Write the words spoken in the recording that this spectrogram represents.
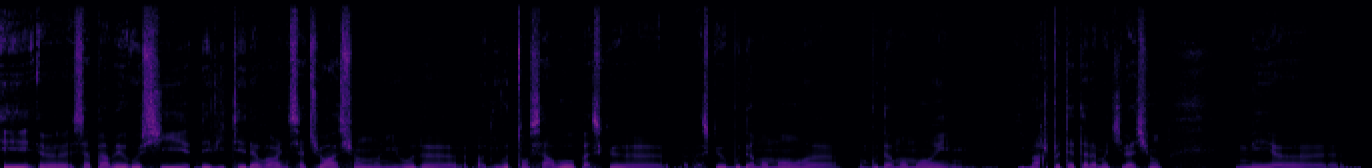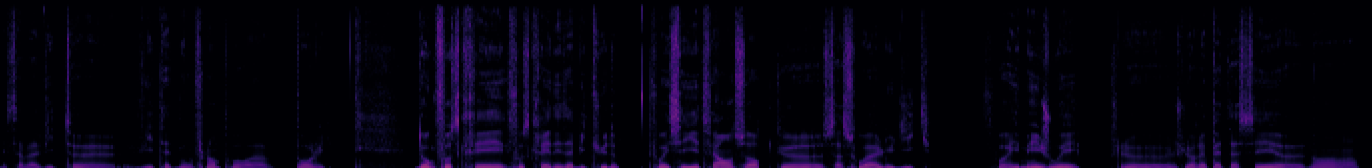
Et euh, ça permet aussi d'éviter d'avoir une saturation au niveau de, bah, au niveau de ton cerveau parce que bah, parce qu'au bout d'un moment, euh, au bout d'un moment, il, marche peut-être à la motivation, mais, euh, mais ça va vite, vite être gonflant pour, pour lui. Donc faut se créer, faut se créer des habitudes. Il faut essayer de faire en sorte que ça soit ludique. Il faut aimer jouer. Je le, je le répète assez dans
